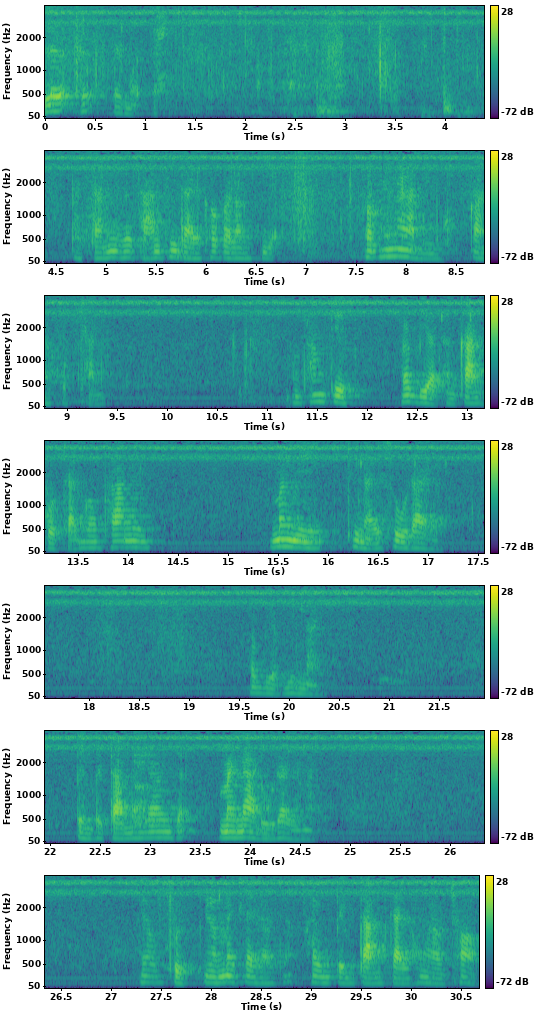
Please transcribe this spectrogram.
เลอะเทอะไปหมดเลยไปฉันสถานที่ใดเขากำลังเกียดก็ไม่น่าดูการปกฉัน ทั้งที่ระเบียบทางการปกฉันของพระนี่ไม่มีที่ไหนสู้ได้ระเบียบยินไหนเป็นไปตามนี้แล้วจะไม่น่าดูได้ยังไงเราฝึกเราไม่ใช่เราจะให้มันเป็นตามใจของเราชอบ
